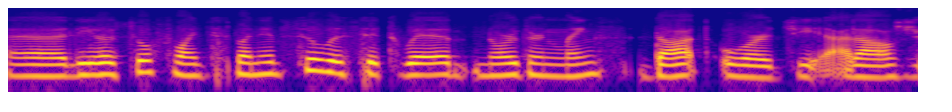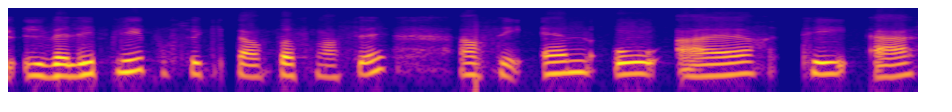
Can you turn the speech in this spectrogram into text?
Euh, les ressources vont être disponibles sur le site web northernlinks.org. Alors, je, vais l'épeler pour ceux qui ne parlent pas français. Alors, c'est N-O-R-T-H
